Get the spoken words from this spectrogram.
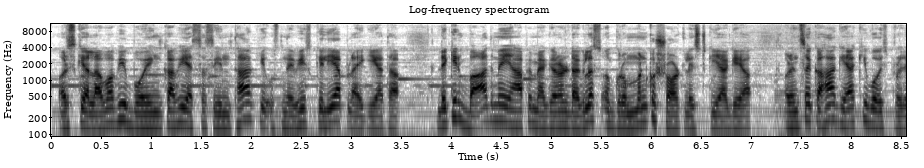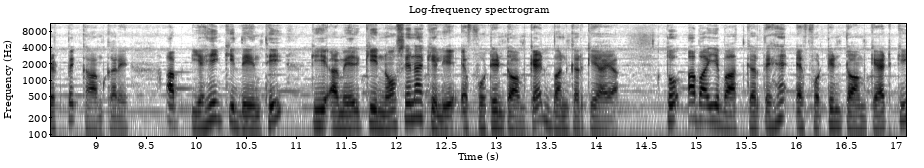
और इसके अलावा भी बोइंग का भी ऐसा सीन था कि उसने भी इसके लिए अप्लाई किया था। लेकिन बाद में यहाँ पे मैकडोनल्ड डगलस और ग्रुमन को शॉर्ट लिस्ट किया गया और इनसे कहा गया कि वो इस प्रोजेक्ट पे काम करें। अब यही की देन थी कि अमेरिकी नौसेना के लिए एफ़ फोर्टीन टॉम कैट बन करके आया। तो अब आइए बात करते हैं एफ़ फोर्टीन टॉम कैट की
